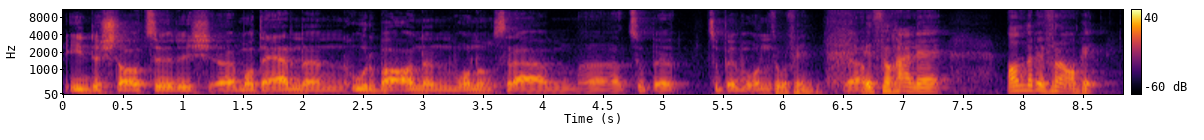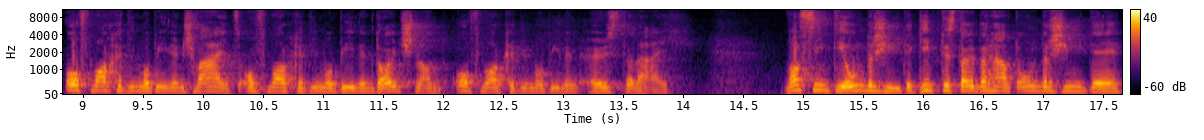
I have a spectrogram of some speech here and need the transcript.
in der Stadt Zürich äh, modernen, urbanen Wohnungsraum äh, zu, be zu bewohnen. zu finden. Ja. Jetzt noch eine andere Frage. Off-Market-Immobilien Schweiz, Off-Market-Immobilien Deutschland, Off-Market-Immobilien Österreich. Was sind die Unterschiede? Gibt es da überhaupt Unterschiede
